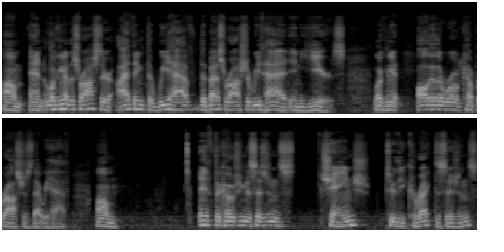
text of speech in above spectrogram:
Um, and looking at this roster, I think that we have the best roster we've had in years. Looking at all the other World Cup rosters that we have. Um, if the coaching decisions change to the correct decisions,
